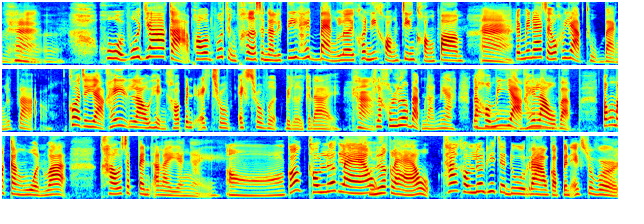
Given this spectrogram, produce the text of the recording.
อค่ะเออเออโหพูดยากอะพอมันพูดถึง personality ให้แบ่งเลยคนนี้ของจริงของปลอมอ่าแต่ไม่แน่ใจว่าเขาอยากถูกแบ่งหรือเปล่า ก็อาจจะอยากให้เราเห็นเขาเป็น extro extrovert ไปเลยก็ได้ค่ะแล้วเขาเลือกแบบนั้นไงแล้วเขาไม่อยากให้เราแบบ ต้องมากังวลว่าเขาจะเป็นอะไรยังไงอ๋อก็เขาเลือกแล้วเขาเลือกแล้ว ถ้าเขาเลือกที่จะดูราวกับเป็น extrovert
